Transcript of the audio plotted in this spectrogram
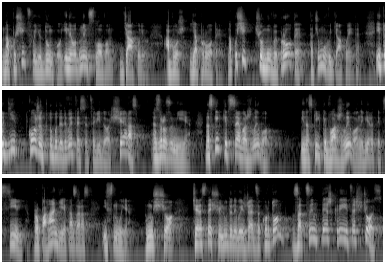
напишіть свою думку і не одним словом дякую. Або ж я проти. Напишіть, чому ви проти та чому ви дякуєте. І тоді кожен, хто буде дивитися це відео ще раз, зрозуміє, наскільки все важливо і наскільки важливо не вірити всій пропаганді, яка зараз існує. Тому що через те, що люди не виїжджають за кордон, за цим теж криється щось.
